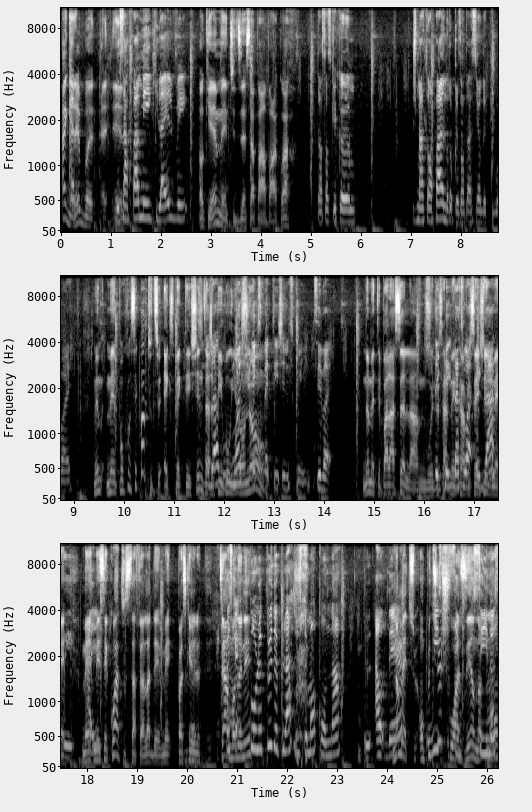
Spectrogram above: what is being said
I get it, but... uh, de uh, sa famille qui l'a élevé. Ok, mais tu disais ça par rapport à quoi? Dans le sens que comme je m'attends pas à une représentation de PY. Mais, mais pourquoi? C'est quoi toutes ces expectations of J'avoue, people you moi, je don't suis know? expectations queen. C'est vrai. Non, mais t'es pas la seule, là. We're just having a what- conversation. exactly. Mais, mais, I- mais c'est quoi toute cette affaire-là? mais- Parce que, tu sais, à un moment donné... pour le peu de place justement qu'on a euh, out there. Non, mais tu- on peut-tu oui, choisir notre C'est innocent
